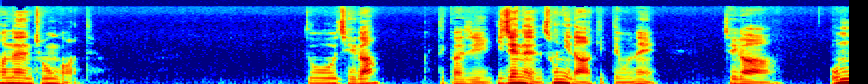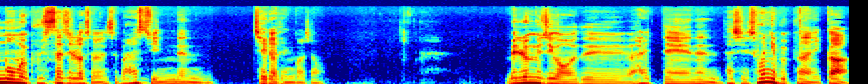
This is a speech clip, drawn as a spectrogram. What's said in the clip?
저는 좋은 것 같아요. 또 제가 그때까지 이제는 손이 나았기 때문에 제가 온몸을 불사질러서 연습을 할 수 있는 제가 된 거죠. 멜론 뮤직 어워드 할 때는 사실 손이 불편하니까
